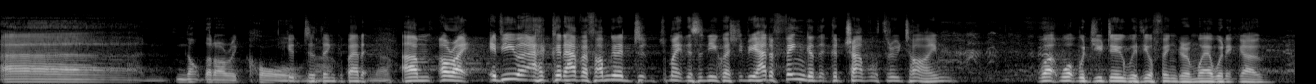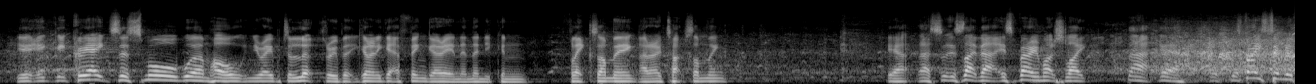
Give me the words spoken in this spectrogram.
Uh, not that I recall. Good to no. think about it. No. Um, all right. If you uh, could have a, I'm going to make this a new question. If you had a finger that could travel through time, what what would you do with your finger and where would it go? You, it, it creates a small wormhole and you're able to look through, but you can only get a finger in and then you can flick something. I don't know, touch something. Yeah, that's it's like that. It's very much like that. Yeah, it's very similar.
